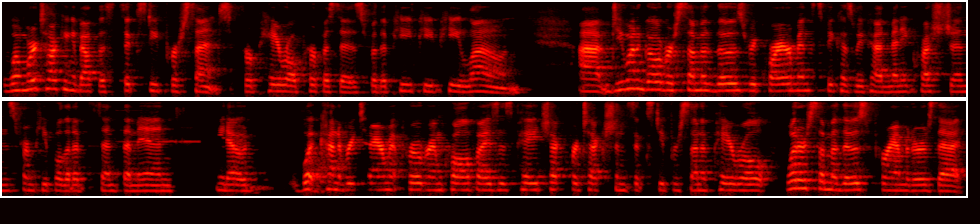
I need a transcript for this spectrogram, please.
when we're talking about the 60% for payroll purposes for the PPP loan, um, do you want to go over some of those requirements? Because we've had many questions from people that have sent them in. You know, what kind of retirement program qualifies as paycheck protection 60% of payroll? What are some of those parameters that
